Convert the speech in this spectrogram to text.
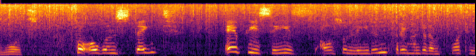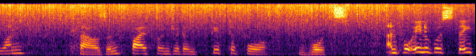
votes. For Ogun State, APC is also leading 341,554 votes. And for Enugu State,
